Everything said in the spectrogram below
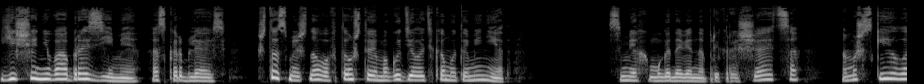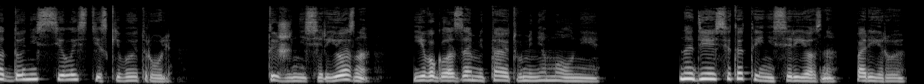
еще невообразимее, оскорбляюсь? Что смешного в том, что я могу делать кому-то минет? Смех мгновенно прекращается, а мужские ладони с силой стискивают руль. Ты же не серьезно? Его глаза метают в меня молнии. Надеюсь, это ты не серьезно, парирую.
